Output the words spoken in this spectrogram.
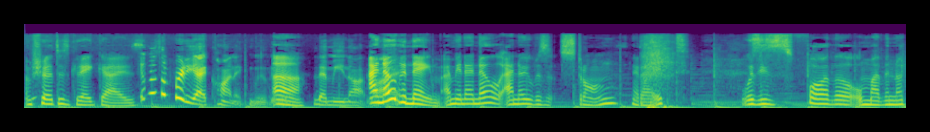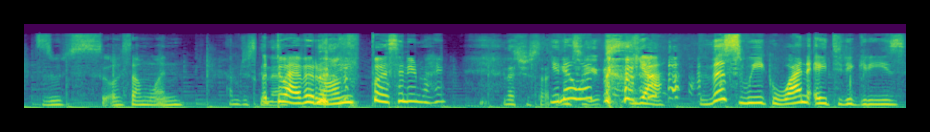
I'm sure it was great, guys. It was a pretty iconic movie. Ah. let me not. I know the name. I mean, I know, I know he was strong, right? Was his father or mother not Zeus or someone? I'm just But gonna. do I have a wrong person in mind? let's just start You know what? yeah. This week, 180 degrees,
